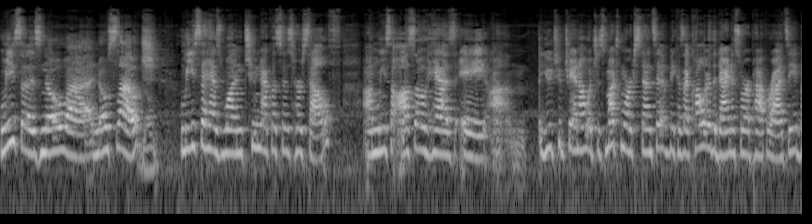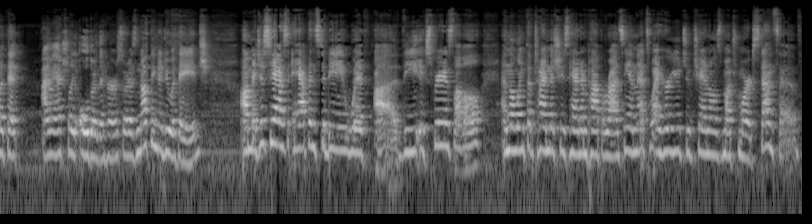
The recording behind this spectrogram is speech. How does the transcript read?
Lisa is no uh, no slouch. Nope. Lisa has won two necklaces herself. Um, Lisa also has a, um, a, YouTube channel, which is much more extensive because I call her the dinosaur paparazzi, but that I'm actually older than her, so it has nothing to do with age. Um, it just has, it happens to be with uh, the experience level and the length of time that she's had in paparazzi, and that's why her YouTube channel is much more extensive.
